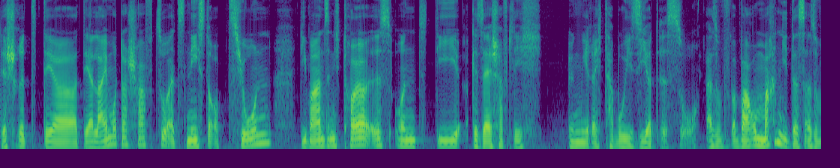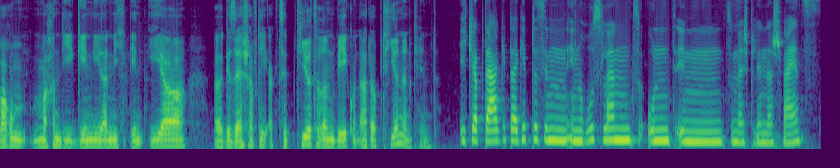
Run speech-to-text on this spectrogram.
der Schritt der, der Leihmutterschaft so als nächste Option, die wahnsinnig teuer ist und die gesellschaftlich irgendwie recht tabuisiert ist so. Also warum machen die das? Also warum machen die, gehen die dann nicht den eher äh, gesellschaftlich akzeptierteren Weg und adoptieren ein Kind? Ich glaube, da, da gibt es in, in Russland und in, zum Beispiel in der Schweiz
